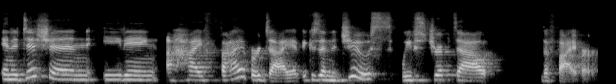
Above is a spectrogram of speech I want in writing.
In addition eating a high fiber diet because in the juice we've stripped out the fiber.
